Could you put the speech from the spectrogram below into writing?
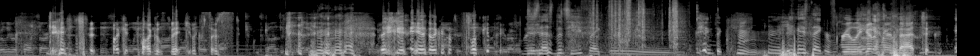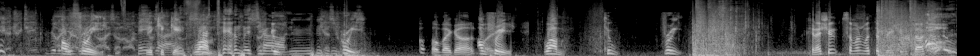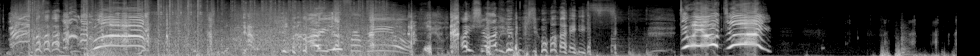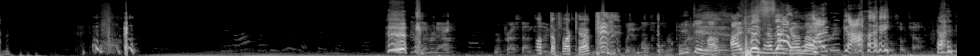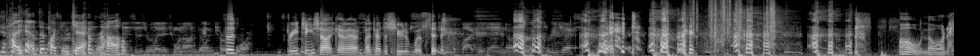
early reports are Dude, that this fucking related to make you look so stupid. It's caused a traumatic explosion in You which look Dr. look Jane at runs the Just has the teeth like. Mm. He's like, hmm. He's like. You're really "Hey, gonna guys." wear that to Really Oh, was like, free. Hey You're guys, kicking. One, day on the job. Mm. Three. Oh my god. I'm like- free. One, two, three. Can I shoot someone with the breaching shotgun? Are you for real? I shot him twice. Did we all die? Simmer down. We're pressed on time. What the fuck happened? We have multiple reports. He came up. I Was didn't have my that gun up. one guy? Hills Hotel. I, I had the fucking camera out. This is related to an ongoing turf war. It's caused breaching shotgun out, and I tried to shoot him with it. The biker gang known as the Rebels Rejects. oh lord.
